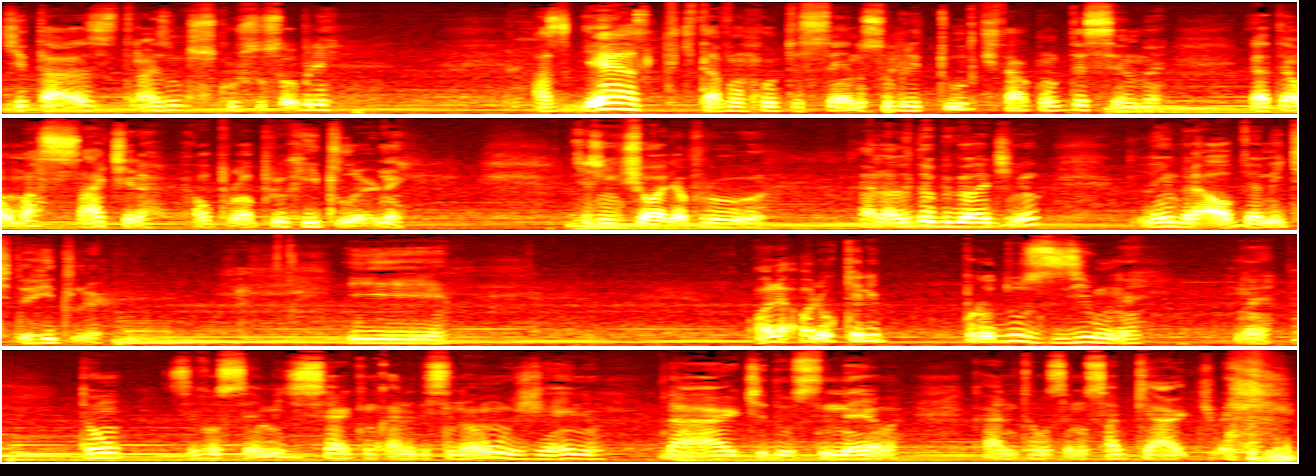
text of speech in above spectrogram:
que tá, traz um discurso sobre as guerras que estavam acontecendo, sobre tudo que estava acontecendo, né? E até uma sátira ao próprio Hitler, né? Que a gente olha pro caralho do bigodinho, lembra obviamente do Hitler. E olha, olha o que ele produziu, né? Né? Então, se você me disser que um cara desse não é um gênio da arte do cinema, cara, então você não sabe que é arte, velho.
